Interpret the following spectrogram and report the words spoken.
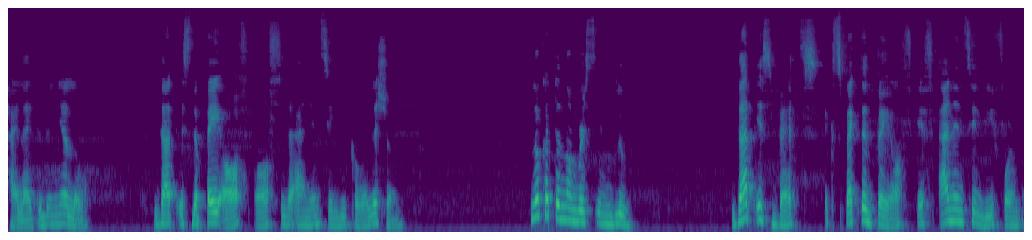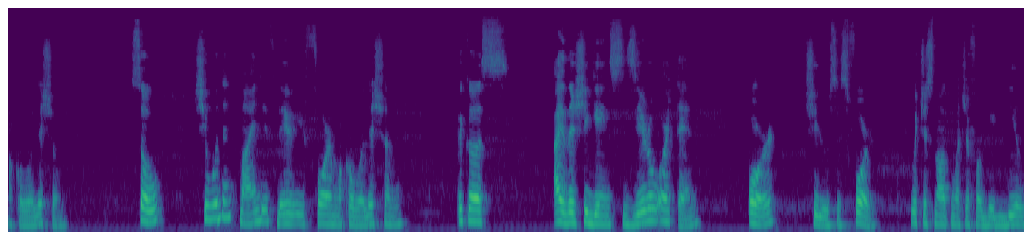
highlighted in yellow. That is the payoff of the Anne and Cindy coalition. Look at the numbers in blue. That is Beth's expected payoff if Anne and Cindy form a coalition. So, she wouldn't mind if they form a coalition because either she gains 0 or 10 or she loses 4, which is not much of a big deal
